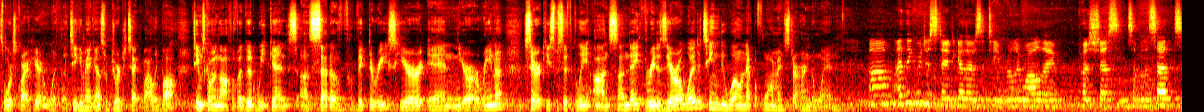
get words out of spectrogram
Sports Inquirer here with uh, Teegan Van Gunst from Georgia Tech Volleyball. Team's coming off of a good weekend uh, set of victories here in your arena. Syracuse specifically on Sunday, 3 to 0. What did the team do well in that performance to earn the win? Um, I think we just stayed together as a team really well. They pushed us in some of the sets.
